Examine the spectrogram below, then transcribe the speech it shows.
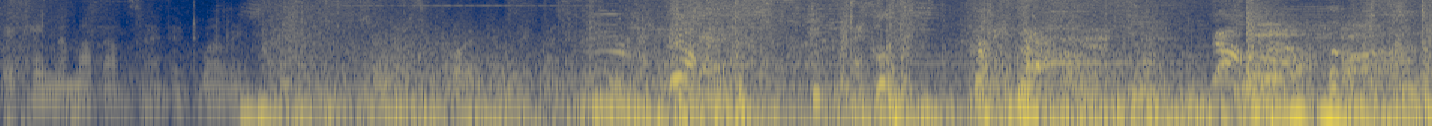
They'd hang them up outside their dwellings. Show their support for my brother. Go!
